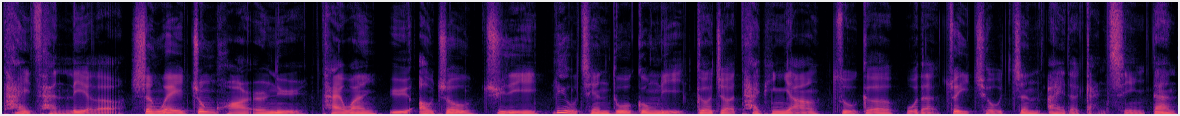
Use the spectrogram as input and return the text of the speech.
太惨烈了。身为中华儿女。台湾与澳洲距离六千多公里，隔着太平洋，阻隔我的追求真爱的感情。但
